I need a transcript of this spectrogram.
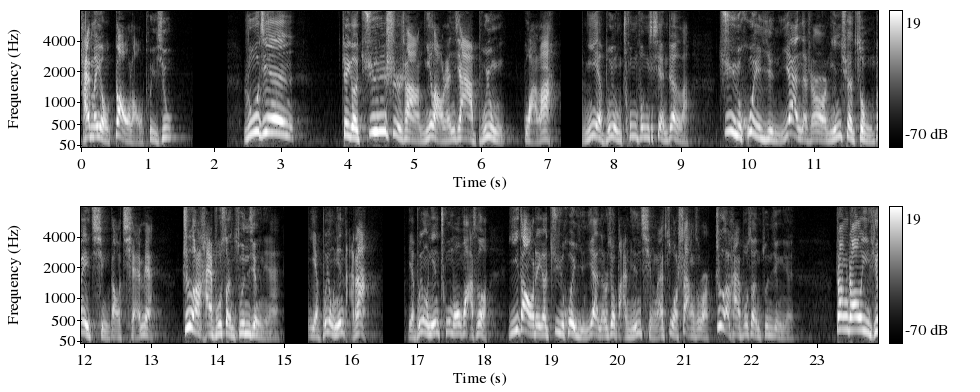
还没有告老退休，如今这个军事上你老人家不用管了，你也不用冲锋陷阵了。聚会饮宴的时候，您却总被请到前面，这还不算尊敬您？也不用您打仗，也不用您出谋划策，一到这个聚会饮宴的时候，就把您请来坐上座，这还不算尊敬您？张昭一听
